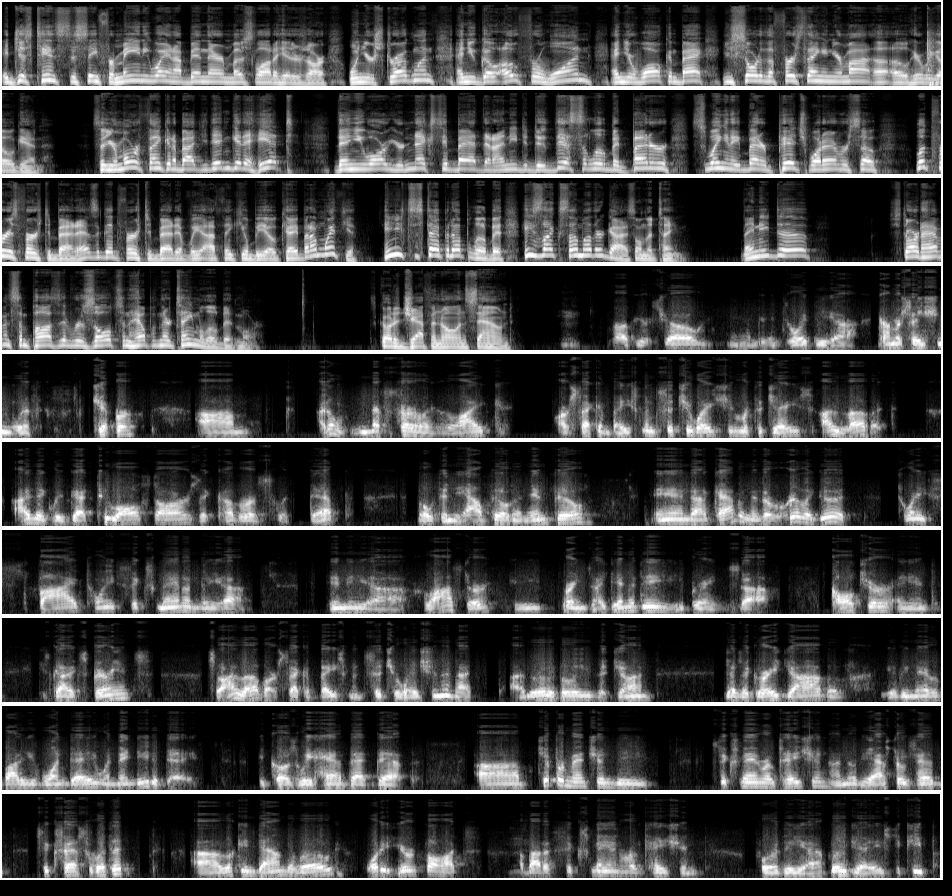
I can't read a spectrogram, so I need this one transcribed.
It just tends to see for me anyway, and I've been there, and most a lot of hitters are. When you're struggling and you go 0 for 1 and you're walking back, you sort of the first thing in your mind, uh oh, here we go again. So you're more thinking about you didn't get a hit than you are your next at bat that I need to do this a little bit better, swinging a better pitch, whatever. So look for his first at bat. Has a good first at bat. I think he'll be okay. But I'm with you. He needs to step it up a little bit. He's like some other guys on the team. They need to start having some positive results and helping their team a little bit more. Let's go to Jeff and Owen Sound. Love your show and enjoyed the uh, conversation with Chipper. Um, I don't necessarily like our second baseman situation with the Jays. I love it. I think we've got two all-stars that cover us with depth, both in the outfield and infield. And uh, Cavan is a really good 25, 26 man on the uh, in the uh, roster. He brings identity. He brings uh, culture, and he's got experience. So I love our second baseman situation, and I I really believe that John does a great job of giving everybody one day when they need a day because we have that depth. Uh, Chipper mentioned the six-man rotation. I know the Astros had success with it. Uh, looking down the road, what are your thoughts about a six-man rotation for the uh, Blue Jays to keep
